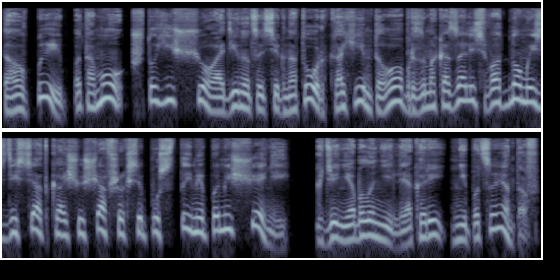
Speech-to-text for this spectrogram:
Толпы, потому что еще одиннадцать сигнатур каким-то образом оказались в одном из десятка ощущавшихся пустыми помещений, где не было ни лекарей, ни пациентов.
